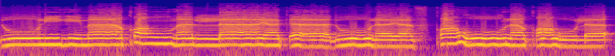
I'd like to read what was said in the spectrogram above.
دونهما قوما لا يكادون يفقهون قولا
